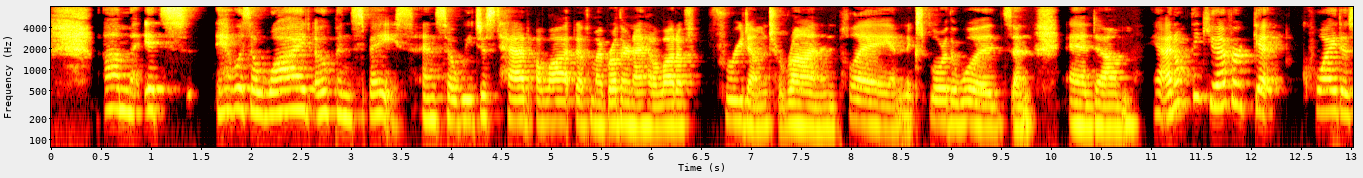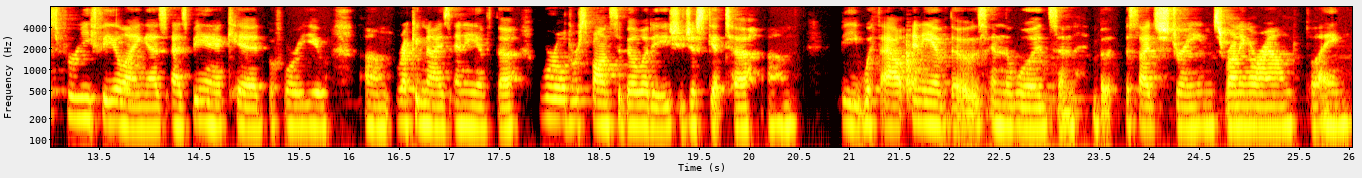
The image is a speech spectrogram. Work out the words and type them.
um, it's it was a wide open space. And so we just had a lot of my brother and I had a lot of freedom to run and play and explore the woods. And, and, um, yeah, I don't think you ever get quite as free feeling as, as being a kid before you, um, recognize any of the world responsibilities. You just get to, um, be without any of those in the woods and besides streams running around playing.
